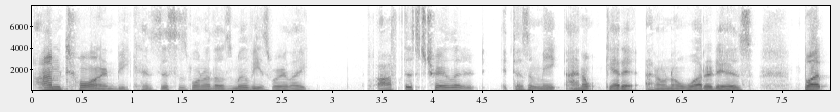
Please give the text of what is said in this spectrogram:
I'm torn because this is one of those movies where, like, off this trailer, it doesn't make. I don't get it. I don't know what it is, but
